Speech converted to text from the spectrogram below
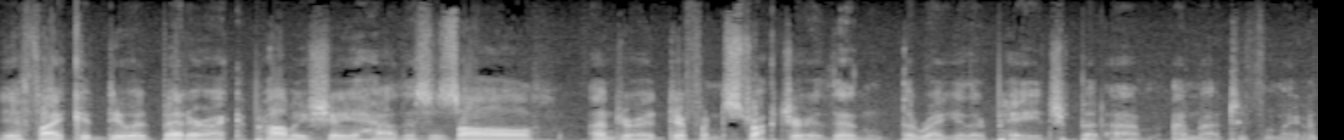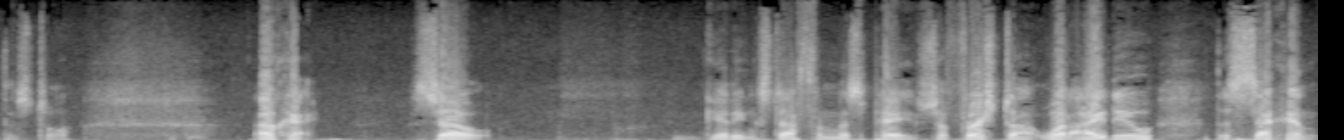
If I could do it better, I could probably show you how this is all under a different structure than the regular page, but um, I'm not too familiar with this tool. Okay, so, getting stuff from this page. So first off, what I do, the second,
